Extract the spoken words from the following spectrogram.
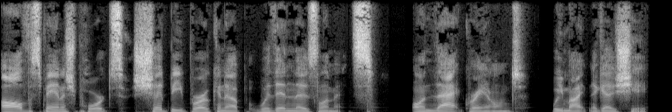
all the Spanish ports should be broken up within those limits. On that ground, we might negotiate.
